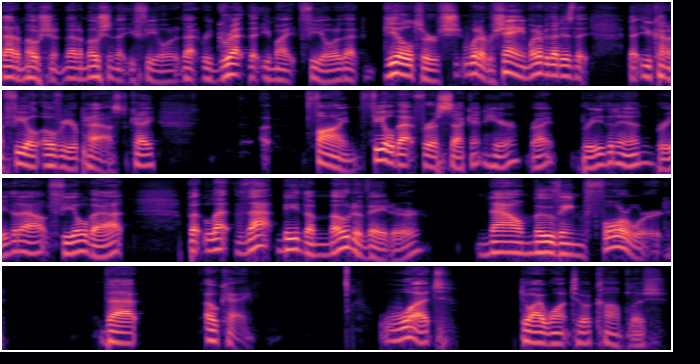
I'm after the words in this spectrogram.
that emotion that emotion that you feel or that regret that you might feel or that guilt or sh- whatever shame whatever that is that that you kind of feel over your past okay uh, fine feel that for a second here right breathe it in, breathe it out, feel that, but let that be the motivator now moving forward that, okay, what do I want to accomplish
